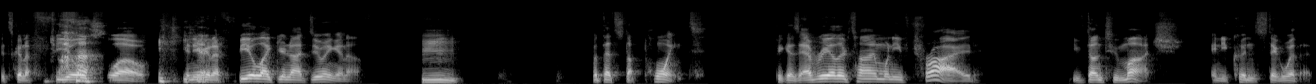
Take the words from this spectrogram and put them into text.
It's going to feel slow, and you're going to feel like you're not doing enough. Mm. But that's the point, because every other time when you've tried, you've done too much, and you couldn't stick with it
